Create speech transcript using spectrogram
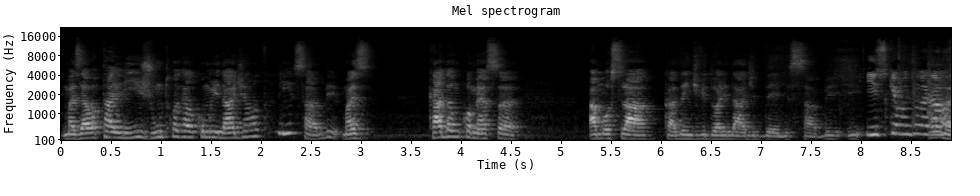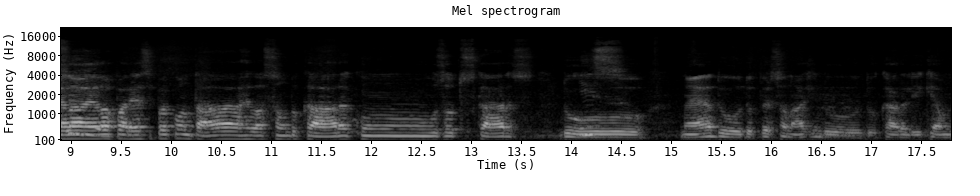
mas ela tá ali junto com aquela comunidade, ela tá ali, sabe? Mas cada um começa a mostrar cada individualidade deles, sabe? E, Isso que é muito legal Não, ela, ela aparece pra contar a relação do cara com os outros caras do Isso. Né do, do personagem do, do cara ali que é um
